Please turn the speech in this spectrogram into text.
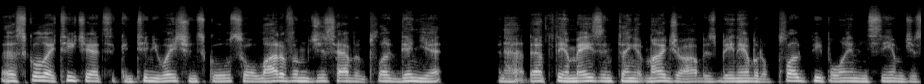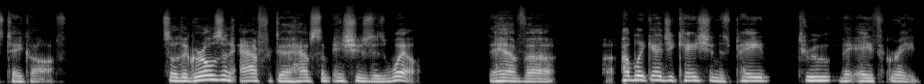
The school I teach at is a continuation school. So a lot of them just haven't plugged in yet. And that's the amazing thing at my job is being able to plug people in and see them just take off. So the girls in Africa have some issues as well. They have uh, uh, public education is paid through the eighth grade.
